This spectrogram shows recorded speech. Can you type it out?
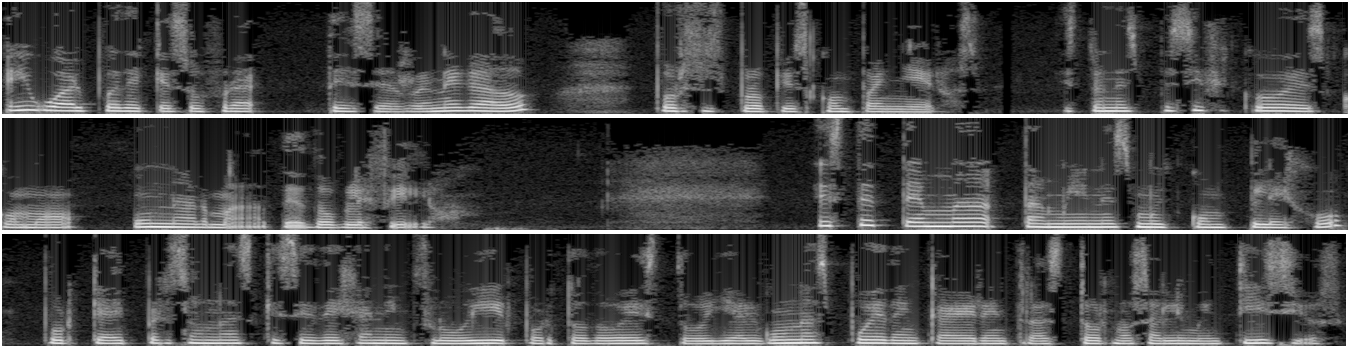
e igual puede que sufra de ser renegado por sus propios compañeros. Esto en específico es como un arma de doble filo. Este tema también es muy complejo porque hay personas que se dejan influir por todo esto y algunas pueden caer en trastornos alimenticios,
